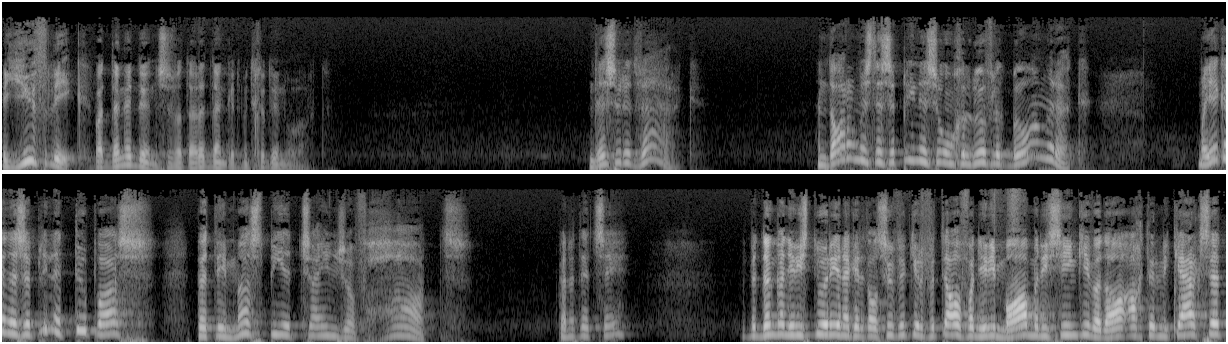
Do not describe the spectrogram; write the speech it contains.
'n Youth League wat dinge doen soos wat hulle dink dit moet gedoen word. En dis hoe dit werk. En daarom is dissipline so ongelooflik belangrik. Maar jy kan dissipline toepas, but there must be a change of heart. Kan dit dit sê? Ek bedink aan hierdie storie en ek het dit al soveel keer vertel van hierdie ma met die seentjie wat daar agter in die kerk sit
